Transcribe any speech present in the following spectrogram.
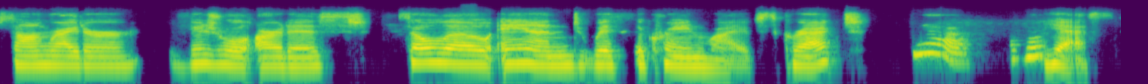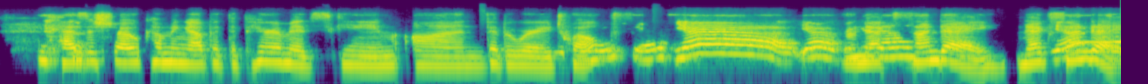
songwriter, visual artist, solo, and with the Crane Wives. Correct? Yeah. Uh-huh. Yes has a show coming up at the Pyramid Scheme on February 12th. Yeah, yeah. So next Sunday. Next yeah. Sunday.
